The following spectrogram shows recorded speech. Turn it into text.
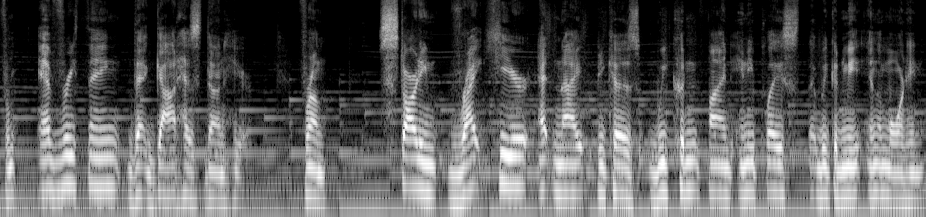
From everything that God has done here, from starting right here at night because we couldn't find any place that we could meet in the morning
